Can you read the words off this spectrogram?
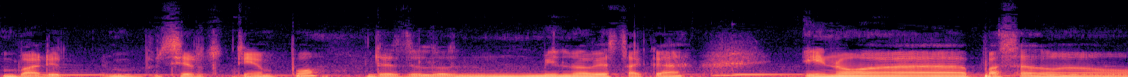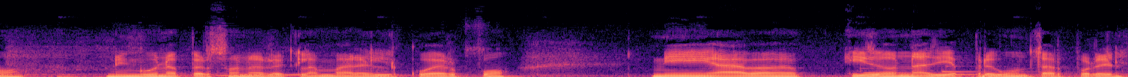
varios, cierto tiempo, desde el 2009 hasta acá, y no ha pasado ninguna persona a reclamar el cuerpo, ni ha ido nadie a preguntar por él.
